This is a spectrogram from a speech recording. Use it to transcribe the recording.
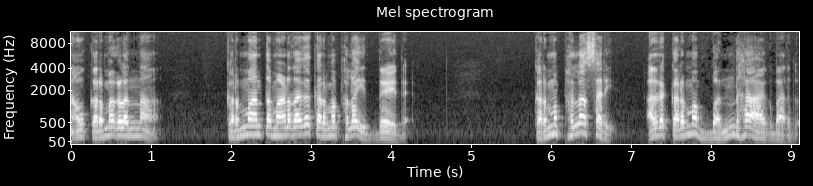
ನಾವು ಕರ್ಮಗಳನ್ನು, ಕರ್ಮ ಅಂತ ಮಾಡಿದಾಗ ಕರ್ಮಫಲ ಇದ್ದೇ ಇದೆ. ಕರ್ಮಫಲ ಸರಿ, ಆದರೆ ಕರ್ಮ ಬಂಧ ಆಗಬಾರ್ದು.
